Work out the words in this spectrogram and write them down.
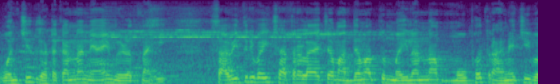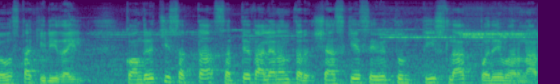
वंचित घटकांना न्याय मिळत नाही. सावित्रीबाई छात्रालयाच्या माध्यमातून महिलांना मोफत राहण्याची व्यवस्था केली जाईल. काँग्रेसची सत्ता सत्तेत आल्यानंतर शासकीय सेवेतून तीस लाख पदे भरणार.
